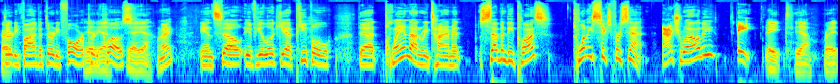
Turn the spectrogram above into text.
Right. 35 and 34, Yeah, pretty yeah. close. Yeah, yeah. Right? And so if you look at people that planned on retirement 70 plus, 26%. Actuality, 8. Eight, yeah, right.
